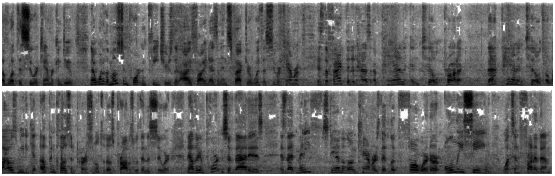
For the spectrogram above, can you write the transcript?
of what this sewer camera can do. Now one of the most important features that I find as an inspector with a sewer camera is the fact that it has a pan and tilt product. That pan and tilt allows me to get up and close and personal to those problems within the sewer. Now the importance of that is, is that many standalone cameras that look forward are only seeing what's in front of them,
